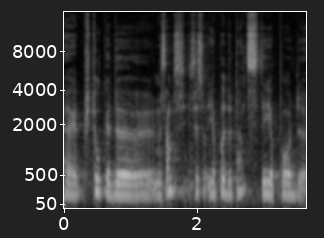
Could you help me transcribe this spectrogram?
euh, plutôt que de... Il me semble c'est ça, il n'y a pas d'authenticité, il n'y a pas de...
